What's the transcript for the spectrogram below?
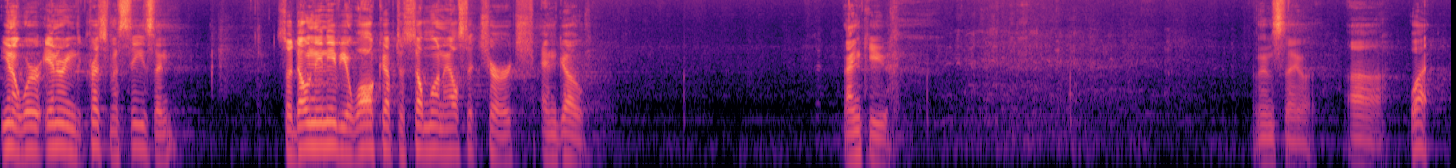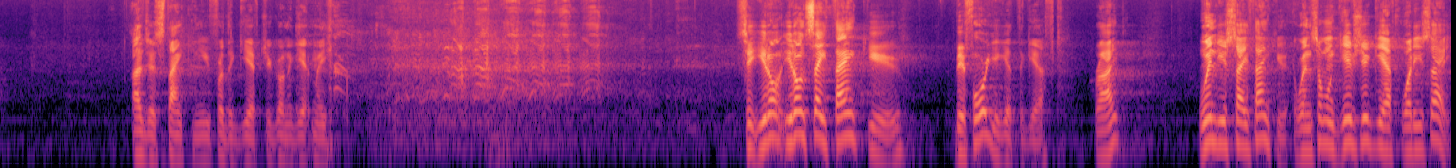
you know, we're entering the Christmas season, so don't any of you walk up to someone else at church and go, Thank you. and then say, uh, What? I'm just thanking you for the gift you're going to get me. See, you don't, you don't say thank you before you get the gift, right? When do you say thank you? When someone gives you a gift, what do you say?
